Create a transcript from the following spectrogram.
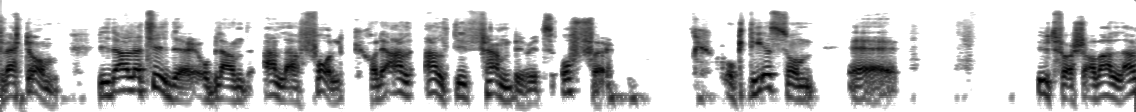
Tvärtom. Vid alla tider och bland alla folk har det all, alltid framburits offer. Och det som eh, utförs av alla,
